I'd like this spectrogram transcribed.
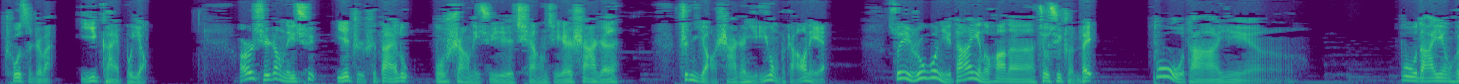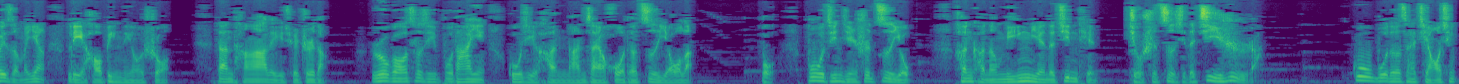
除此之外一概不要。而且让你去也只是带路，不是让你去抢劫杀人。真要杀人也用不着你。所以如果你答应的话呢，就去准备；不答应，不答应会怎么样？李浩并没有说。但唐阿里却知道，如果自己不答应，估计很难再获得自由了。不，不仅仅是自由，很可能明年的今天就是自己的忌日啊！顾不得再矫情，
